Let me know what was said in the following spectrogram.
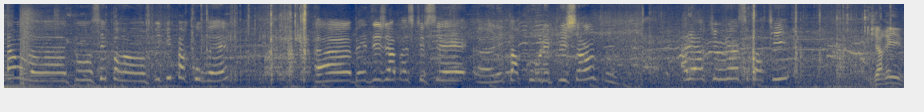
Là, on va commencer par un petit parcours vert. Euh, ben, déjà parce que c'est euh, les parcours les plus simples. Allez Arthur, viens, c'est parti. J'arrive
